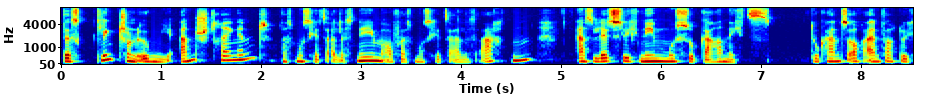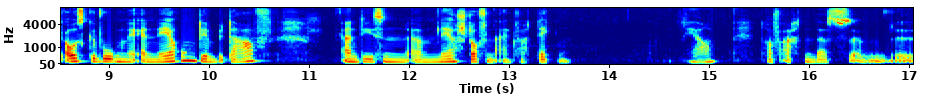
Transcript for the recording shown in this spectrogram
das klingt schon irgendwie anstrengend. Was muss ich jetzt alles nehmen? Auf was muss ich jetzt alles achten? Also letztlich nehmen musst du gar nichts. Du kannst auch einfach durch ausgewogene Ernährung den Bedarf an diesen ähm, Nährstoffen einfach decken. Ja, darauf achten, dass ähm, äh,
